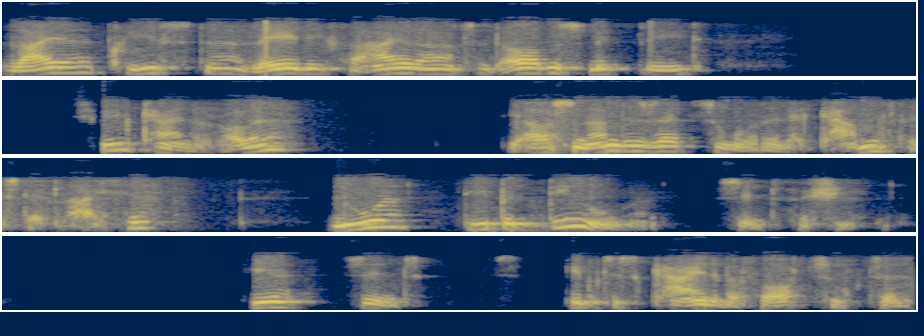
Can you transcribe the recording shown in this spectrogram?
Laie, Priester, ledig, verheiratet, Ordensmitglied, spielt keine Rolle. Die Auseinandersetzung oder der Kampf ist der gleiche. Nur die Bedingungen sind verschieden. Hier sind, gibt es keine bevorzugte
